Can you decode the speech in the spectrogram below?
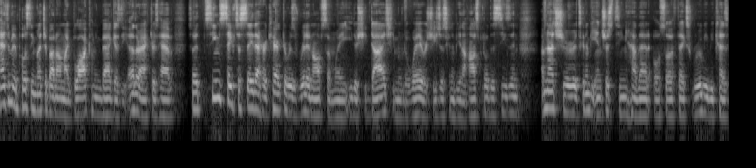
hasn't been posting much about On My Block coming back as the other actors have, so it seems safe to say that her character was written off some way. Either she died, she moved away, or she's just going to be in a hospital this season. I'm not sure. It's going to be interesting how that also affects Ruby because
